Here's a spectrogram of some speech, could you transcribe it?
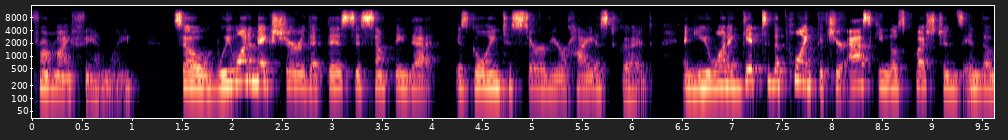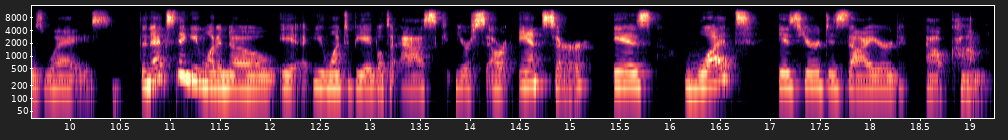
from my family? So we want to make sure that this is something that is going to serve your highest good. And you want to get to the point that you're asking those questions in those ways. The next thing you want to know, you want to be able to ask yourself or answer is what is your desired outcome?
